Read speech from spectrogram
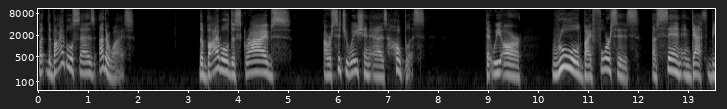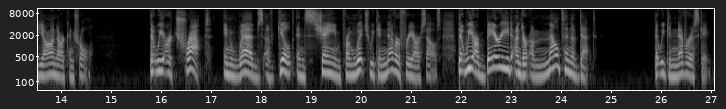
But the Bible says otherwise. The Bible describes our situation as hopeless, that we are ruled by forces of sin and death beyond our control, that we are trapped in webs of guilt and shame from which we can never free ourselves, that we are buried under a mountain of debt that we can never escape.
